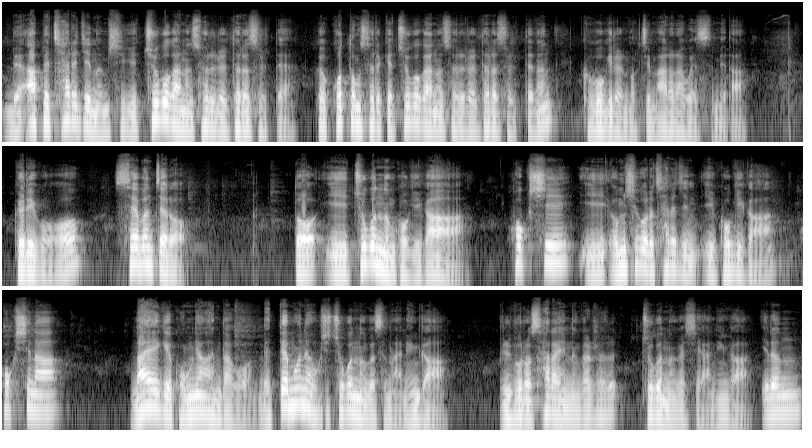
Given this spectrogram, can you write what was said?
내 앞에 차려진 음식이 죽어가는 소리를 들었을 때, 그 고통스럽게 죽어가는 소리를 들었을 때는 그 고기를 먹지 말아라고 했습니다. 그리고 세 번째로 또 이 죽었는 고기가 혹시 이 음식으로 차려진 이 고기가 혹시나 나에게 공양한다고 내 때문에 혹시 죽었는 것은 아닌가 일부러 살아있는 것을 죽었는 것이 아닌가 이런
